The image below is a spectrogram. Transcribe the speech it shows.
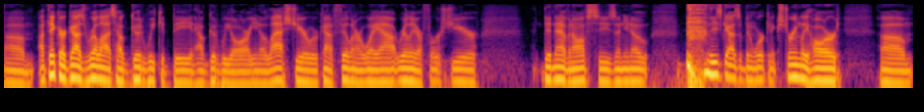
um, I think our guys realize how good we could be and how good we are. You know, last year we were kind of feeling our way out. Really, our first year didn't have an off season. You know, these guys have been working extremely hard. Um,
